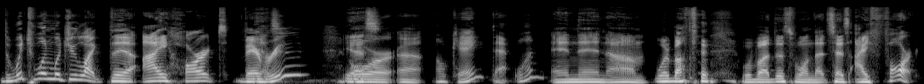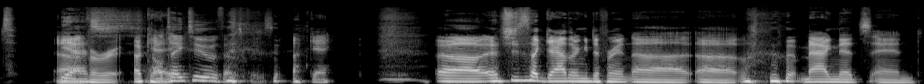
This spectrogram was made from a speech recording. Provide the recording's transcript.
The which one would you like? The I Heart Varoon? Yes. Or uh okay, that one. And then um what about the what about this one that says I fart? Uh, yes. Varoon. Okay. I'll take two of those, please. okay. Uh and she's like gathering different uh uh magnets and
